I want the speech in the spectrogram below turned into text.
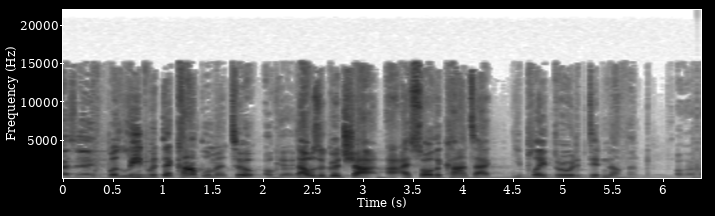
That's it. But lead with the compliment, too. Okay. That was a good shot. I, I saw the contact. You played through it, it did nothing. Okay.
